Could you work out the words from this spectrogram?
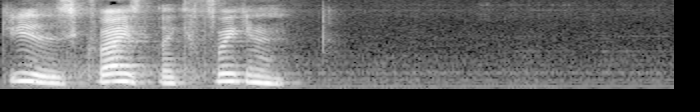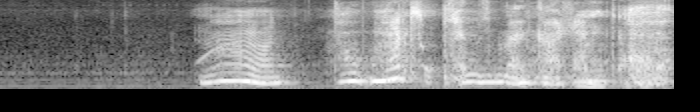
Jesus Christ, like freaking. No, Want to play my dog.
